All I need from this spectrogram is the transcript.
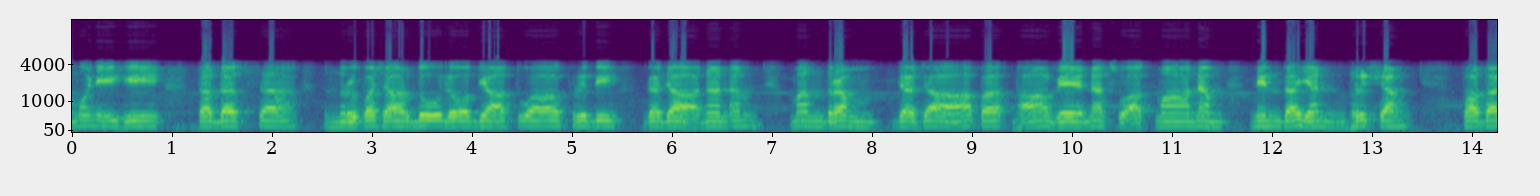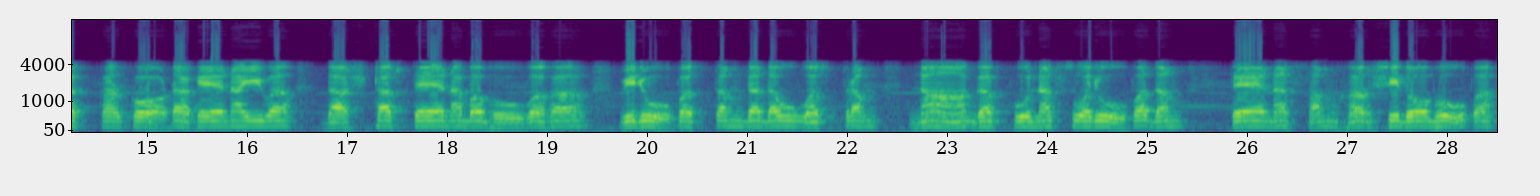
मुनिः ततः स नृपशार्दूलो ध्यात्वा हृदि गजाननं मन्त्रं जजापभावेन स्वात्मानं निन्दयन् भृशं। ततः कर्कोटकेनैव दष्टस्तेन बभूवः विरूपस्थं ददौ वस्त्रं नागः पुनः स्वरूपदं तेन संहर्षितो भूप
